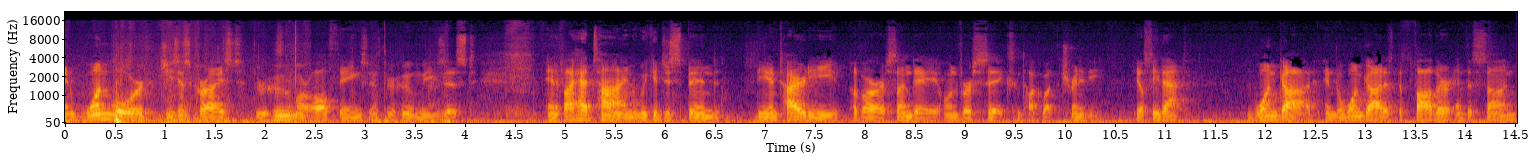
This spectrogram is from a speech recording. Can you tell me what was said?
and one Lord, Jesus Christ, through whom are all things and through whom we exist. And if I had time, we could just spend the entirety of our Sunday on verse 6 and talk about the Trinity. Do y'all see that? One God. And the one God is the Father and the Son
